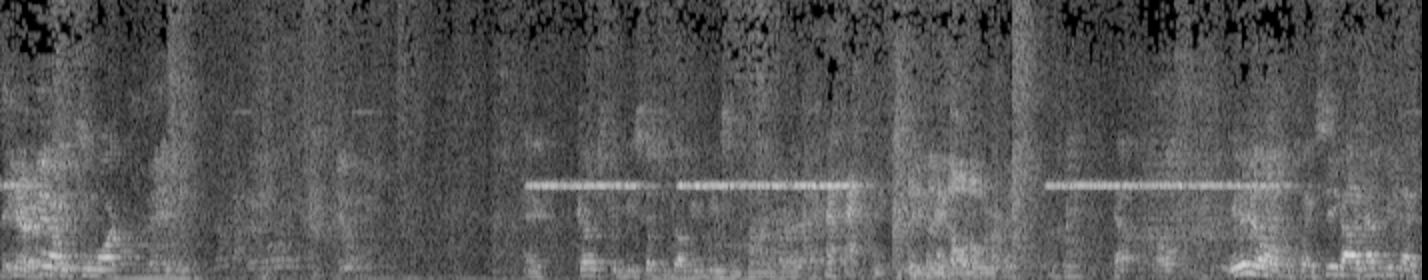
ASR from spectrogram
Take All care. right, see you, Mark. And Curtis can be such a WB sometimes, right? So he's, he's all over the place. Yep. Oh, he is all over the place. See you guys. Have a good day.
